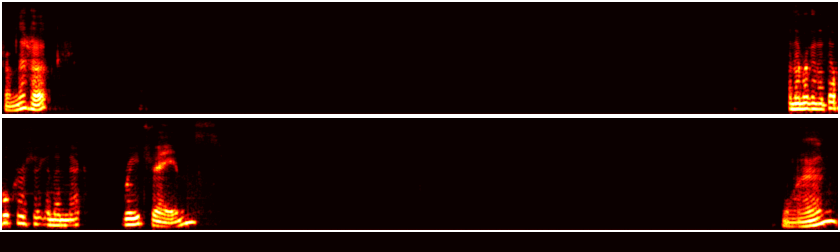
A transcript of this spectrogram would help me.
from the hook. And then we're going to double crochet in the next three chains. One,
